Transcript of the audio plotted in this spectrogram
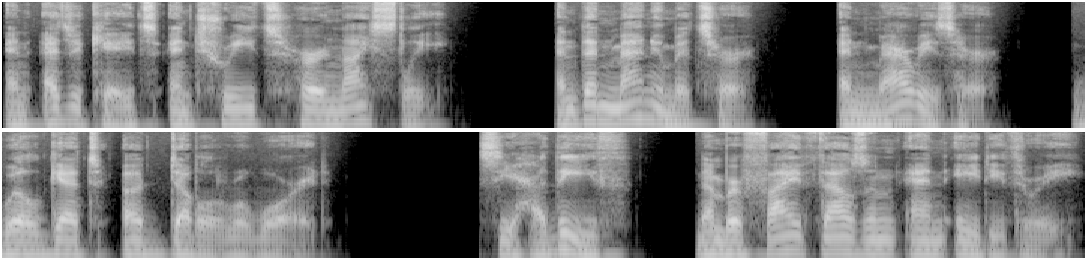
and educates and treats her nicely, and then manumits her and marries her, will get a double reward. See Hadith number 5083.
